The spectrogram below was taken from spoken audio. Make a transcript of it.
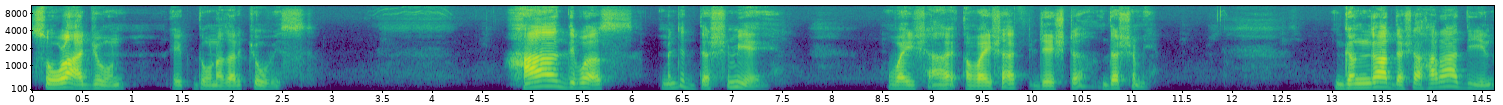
सोळा जून एक दोन हजार चोवीस. हा दिवस म्हणजे दशमी आहे. वैशा वैशाख ज्येष्ठ दशमी. गंगा दशहरा दिन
